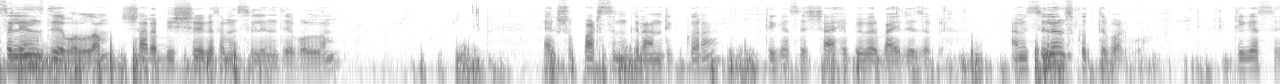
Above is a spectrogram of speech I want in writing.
চ্যালেঞ্জ দিয়ে বললাম, সারা বিশ্বের কাছে আমি চ্যালেঞ্জ দিয়ে বললাম। একশো পার্সেন্ট গ্যারান্টি করা, ঠিক আছে, সাহেব এবার বাইরে যাবে। আমি চ্যালেঞ্জ করতে পারব, ঠিক আছে?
